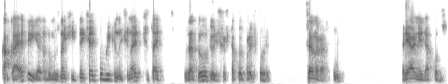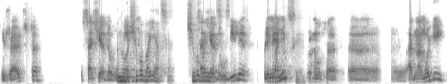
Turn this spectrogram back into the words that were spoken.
какая-то, я думаю, значительная часть публики начинает читать затылок и говорить, что же такое происходит цены растут, реальные доходы снижаются, соседа убили. Ну а чего бояться? Чего соседа бояться? убили, племянник вернулся э, одноногий.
